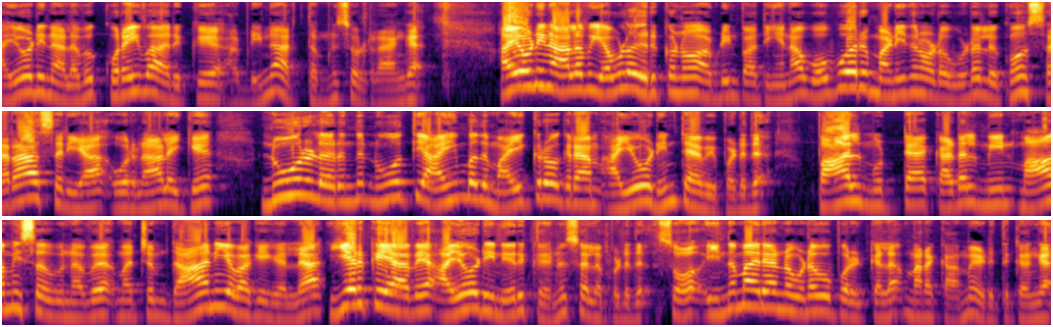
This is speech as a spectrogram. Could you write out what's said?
அயோடின் அளவு குறைவா இருக்கு அப்படின்னு அர்த்தம்னு சொல்றாங்க. அயோடின் அளவு எவ்வளோ இருக்கணும் அப்படின்னு பார்த்தீங்கன்னா ஒவ்வொரு மனிதனோட உடலுக்கும் சராசரியாக ஒரு நாளைக்கு நூறுலேருந்து நூற்றி ஐம்பது மைக்ரோகிராம் அயோடின் தேவைப்படுது. பால் முட்டை கடல் மீன் மாமிச உணவு மற்றும் தானிய வகைகளில் இயற்கையாகவே அயோடின் இருக்குன்னு சொல்லப்படுது. ஸோ இந்த மாதிரியான உணவுப் பொருட்களை மறக்காமல் எடுத்துக்கோங்க.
